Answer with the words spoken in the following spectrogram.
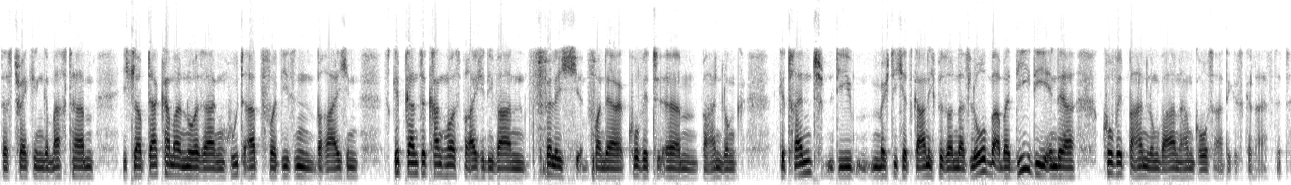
das Tracking gemacht haben. Ich glaube, da kann man nur sagen, Hut ab vor diesen Bereichen. Es gibt ganze Krankenhausbereiche, die waren völlig von der Covid-Behandlung getrennt. Die möchte ich jetzt gar nicht besonders loben, aber die, die in der Covid-Behandlung waren, haben Großartiges geleistet.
